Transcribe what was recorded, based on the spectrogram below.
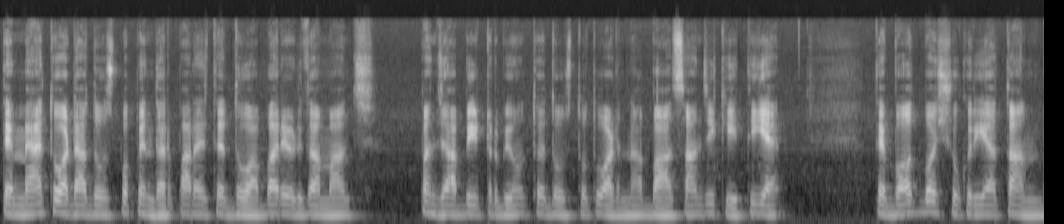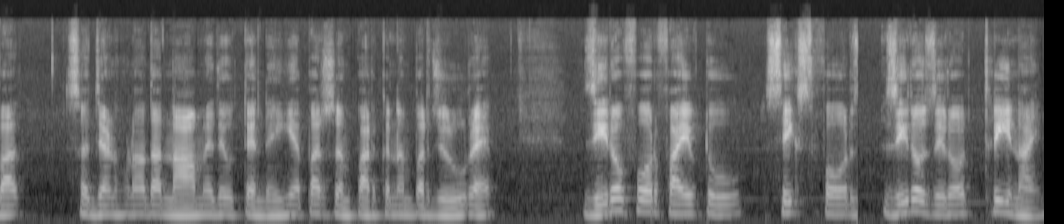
ਤੇ ਮੈਂ ਤੁਹਾਡਾ ਦੋਸਤ ਭੁਪਿੰਦਰ ਭਾਰਤ ਤੇ ਦੁਆਬਾ ਰੇਡੀਓ ਦਾ ਮੰਚ, ਪੰਜਾਬੀ ਟ੍ਰਿਬਿਊਨ ਤੇ ਦੋਸਤੋ ਤੁਹਾਡੇ ਨਾਲ ਬਾਤ ਸਾਂਝੀ ਕੀਤੀ ਹੈ। ਤੇ ਬਹੁਤ ਬਹੁਤ ਸ਼ੁਕਰੀਆ, ਧੰਨਵਾਦ। ਸੱਜਣ ਹੁਣਾਂ ਦਾ ਨਾਮ ਇਹਦੇ ਉੱਤੇ ਨਹੀਂ ਹੈ, ਪਰ ਸੰਪਰਕ ਨੰਬਰ ਜ਼ਰੂਰ ਹੈ। 0452640039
